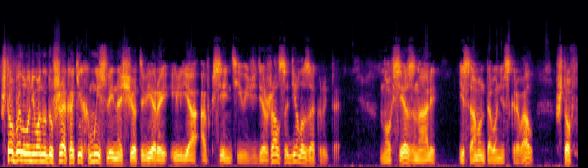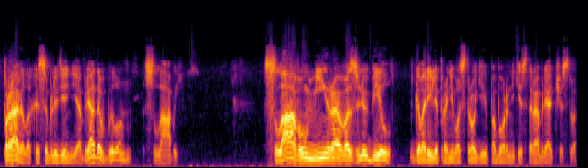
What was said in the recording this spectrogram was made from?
Что было у него на душе, каких мыслей насчет веры Илья Авксентьевич держался, дело закрыто. Но все знали, и сам он того не скрывал, что в правилах и соблюдении обрядов был он слабый. «Славу мира возлюбил», — говорили про него строгие поборники старообрядчества.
